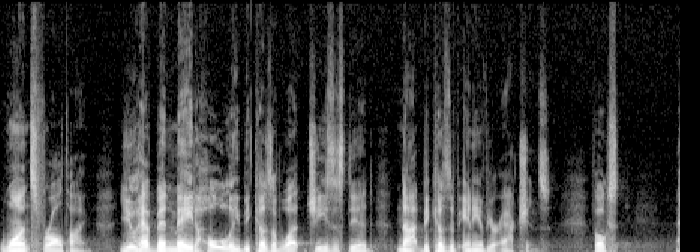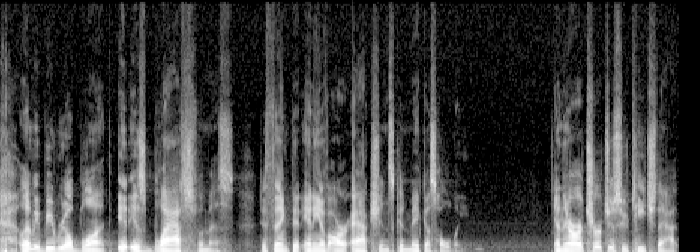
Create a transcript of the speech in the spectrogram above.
Once for all time. You have been made holy because of what Jesus did, not because of any of your actions. Folks, let me be real blunt. It is blasphemous to think that any of our actions can make us holy. And there are churches who teach that,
